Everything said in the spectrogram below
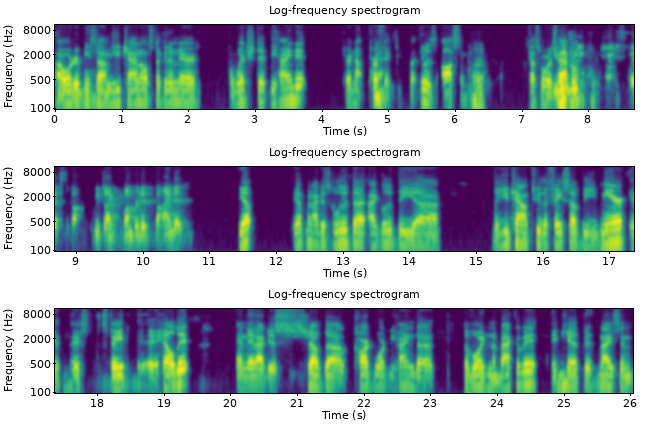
I ordered me some U channel, stuck it in there, wedged it behind it. Turned out perfect, but it was awesome. Yeah. Customer was You, happy. you just wedged the, bu- we like bumpered it behind it. Yep. Yep. And I just glued the I glued the uh the U channel to the face of the mirror. It, it stayed it held it. And then I just shoved the cardboard behind the the void in the back of it. It kept it nice and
